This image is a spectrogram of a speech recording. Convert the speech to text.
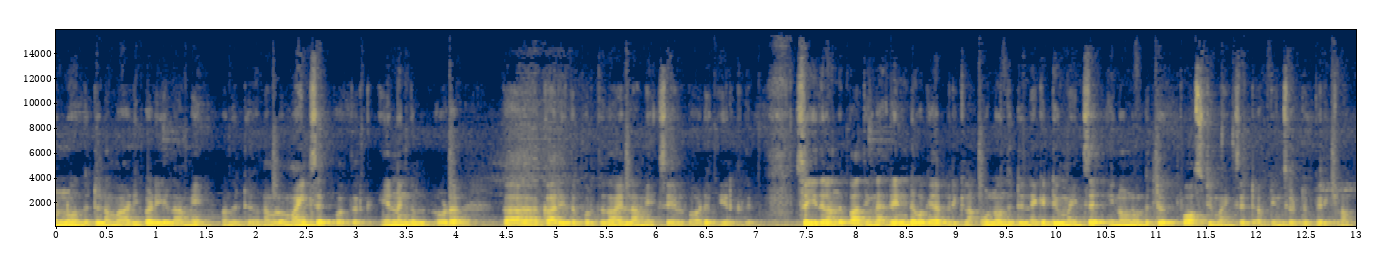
ஒன்று வந்துட்டு நம்ம அடிப்படை எல்லாமே வந்துட்டு நம்மளோட மைண்ட் செட் பொறுத்து இருக்குது எண்ணங்களோட கா- காரியத்தை பொறுத்து தான் எல்லாமே செயல்பாடு இருக்குது. ஸோ இதில் வந்து பார்த்தீங்கன்னா ரெண்டு வகையாக பிரிக்கலாம். ஒன்று வந்துட்டு நெகட்டிவ் மைண்ட் செட் இன்னொன்று வந்துட்டு பாசிட்டிவ் மைண்ட் செட் அப்படின்னு சொல்லிட்டு பிரிக்கலாம்.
